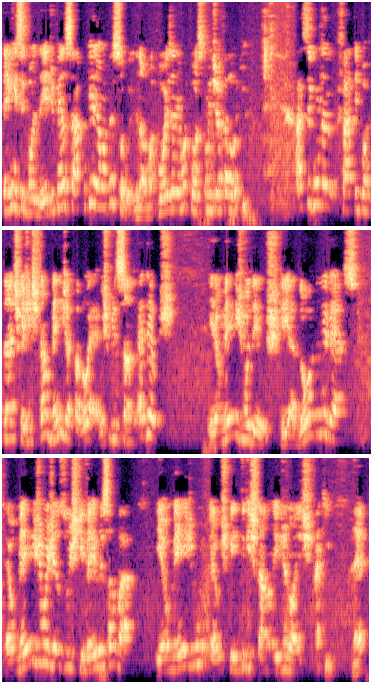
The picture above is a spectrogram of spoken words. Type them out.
tem esse poder de pensar porque ele é uma pessoa, ele não é uma coisa nem uma força, como a gente já falou aqui. A segunda fato importante que a gente também já falou é o Espírito Santo é Deus. Ele é o mesmo Deus, Criador do universo, é o mesmo Jesus que veio nos salvar e é o mesmo é o Espírito que está no meio de nós aqui, né?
